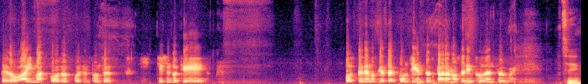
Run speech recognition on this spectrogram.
pero hay más cosas, pues entonces yo siento que pues tenemos que ser conscientes para no ser imprudentes, güey. Sí.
